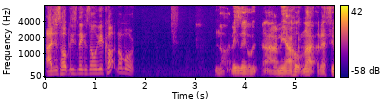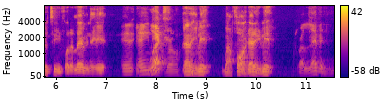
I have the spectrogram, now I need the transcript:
I just hope these niggas don't get caught no more. No, niggas ain't gonna. I mean, I hope not, because that 15 for the 11 ain't it. It And ain't what? it, bro. That ain't it. By far, that ain't it. For 11,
